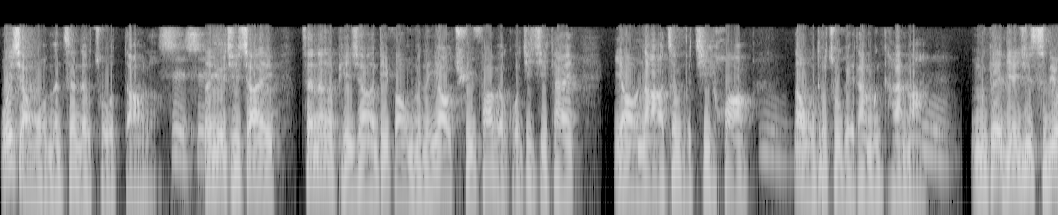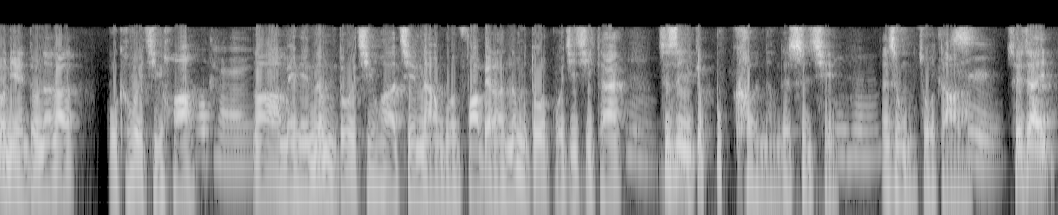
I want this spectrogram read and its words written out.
我想我们真的做到了。是是。那尤其在在那个偏向的地方，我们要去发表国际期刊，要拿政府计划。嗯。那我都做给他们看嘛。嗯。我们可以连续十六年都拿到。国科会计划，OK，那每年那么多的计划进来，我们发表了那么多的国际期刊，嗯，这是一个不可能的事情，嗯，但是我们做到了，是，所以在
